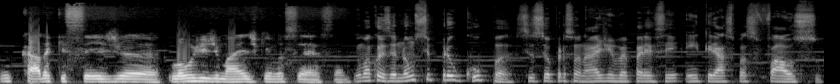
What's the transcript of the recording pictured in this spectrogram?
um cara que seja longe demais de quem você é, sabe? E uma coisa, não se preocupa se o seu personagem vai parecer, entre aspas, falso.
